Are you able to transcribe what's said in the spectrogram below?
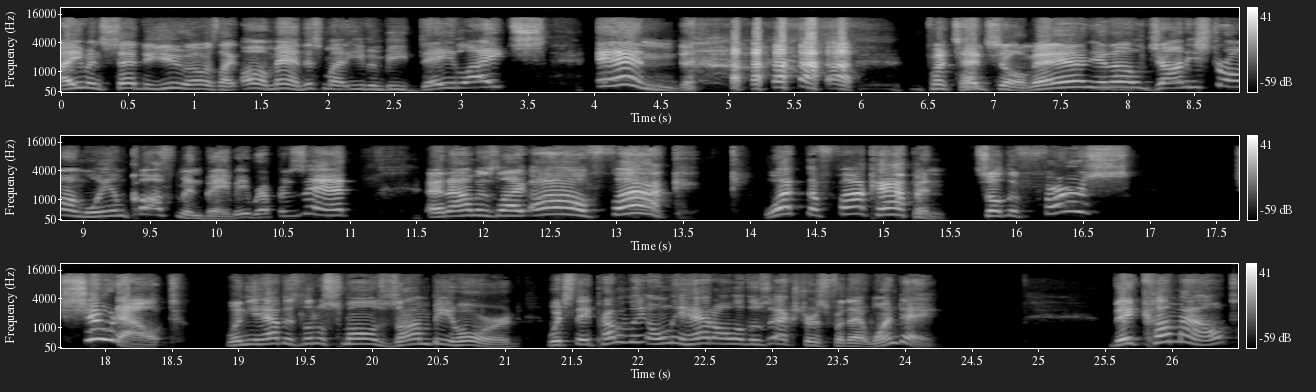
I even said to you, I was like, oh man, this might even be daylight's end potential, man. You know, Johnny Strong, William Kaufman, baby, represent. And I was like, oh fuck, what the fuck happened? So the first shootout when you have this little small zombie horde, which they probably only had all of those extras for that one day. They come out,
